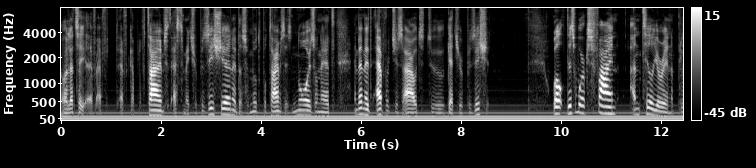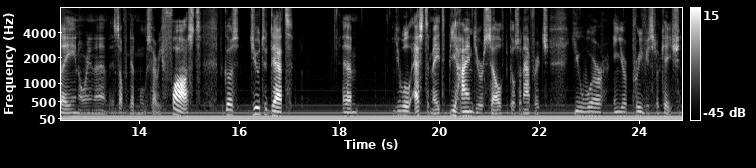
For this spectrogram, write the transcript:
or let's say every, every couple of times it estimates your position it does it multiple times there's noise on it and then it averages out to get your position. Well this works fine until you're in a plane or in a, something that moves very fast because due to that um, you will estimate behind yourself because on average you were in your previous location.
